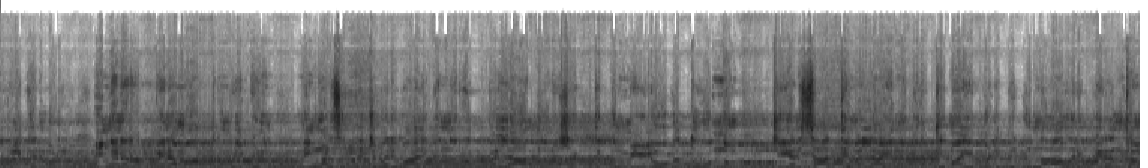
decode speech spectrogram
മാത്രം വിളിക്കാനും പാടുള്ളൂ. ഇങ്ങനെ റബ്ബിനെ മാത്രം വിളിക്കണം. നിങ്ങൾ സൃഷ്ടിച്ച് പരിപാലിക്കുന്ന റബ്ബല്ലാത്ത ഒരു ശക്തിക്കും ഈ ലോകത്ത് ഒന്നും ചെയ്യാൻ സാധ്യമല്ല എന്ന് കൃത്യമായി പഠിപ്പിക്കുന്ന ആ ഒരു ഗ്രന്ഥം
